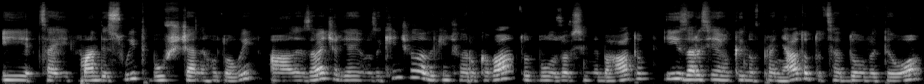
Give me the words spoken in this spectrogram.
і цей Monday Sweet був ще не готовий. Але за вечір я його закінчила, закінчила рукава. Тут було зовсім небагато. І зараз я його кину в прання, тобто це до ВТО.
